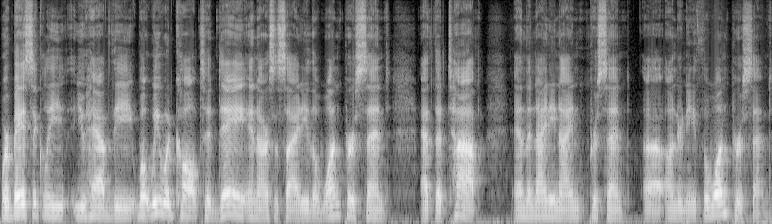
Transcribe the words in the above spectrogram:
where basically you have the what we would call today in our society the one percent at the top and the 99% uh, underneath the 1%.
